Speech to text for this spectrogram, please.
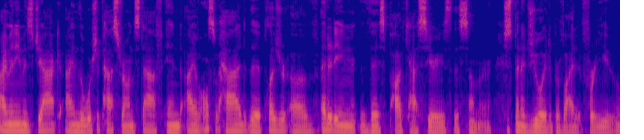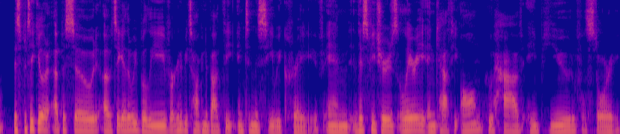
Hi, my name is Jack. I'm the worship pastor on staff, and I have also had the pleasure of editing this podcast series this summer. It's just been a joy to provide it for you. This particular episode of Together We Believe, we're going to be talking about the intimacy we crave, and this features Larry and Kathy Alm, who have a beautiful story,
